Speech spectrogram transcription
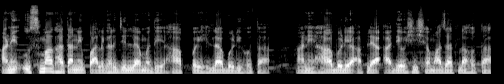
आणि उष्माघाताने पालघर जिल्ह्यामध्ये हा पहिला बळी होता. आणि हा बळी आपल्या आदिवासी समाजातला होता.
